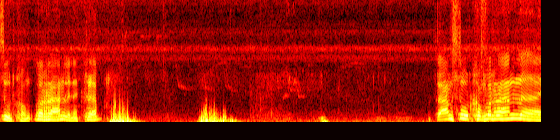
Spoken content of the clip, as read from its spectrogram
สูตรของร้านเลยนะครับ ตามสูตรของร้านเลย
